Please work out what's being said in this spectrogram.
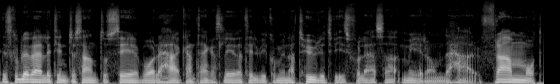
Det ska bli väldigt intressant att se vad det här kan tänkas leda till. Vi kommer naturligtvis få läsa mer om det här framåt.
